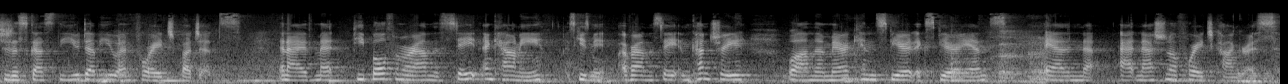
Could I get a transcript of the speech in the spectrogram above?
to discuss the UW and 4-H budgets and I have met people from around the state and county, excuse me, around the state and country while on the American Spirit Experience and at National 4-H Congress.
